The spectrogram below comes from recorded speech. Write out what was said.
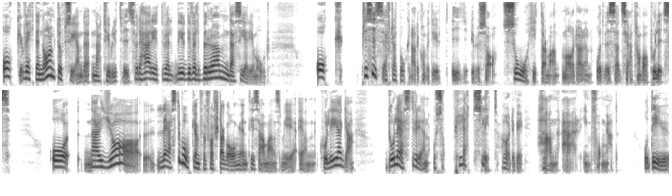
och väckte enormt uppseende naturligtvis, för det här är ett väldigt, det är väldigt berömda seriemord. Och precis efter att boken hade kommit ut i USA så hittar man mördaren och det visade sig att han var polis. Och när jag läste boken för första gången tillsammans med en kollega, då läste vi den och så plötsligt hörde vi han är infångad. Och det, är ju,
